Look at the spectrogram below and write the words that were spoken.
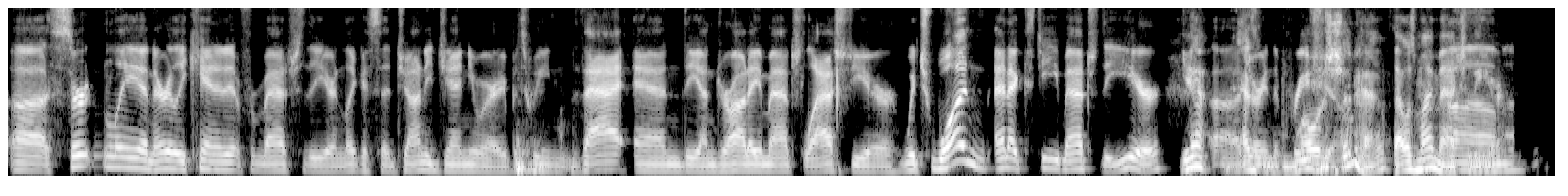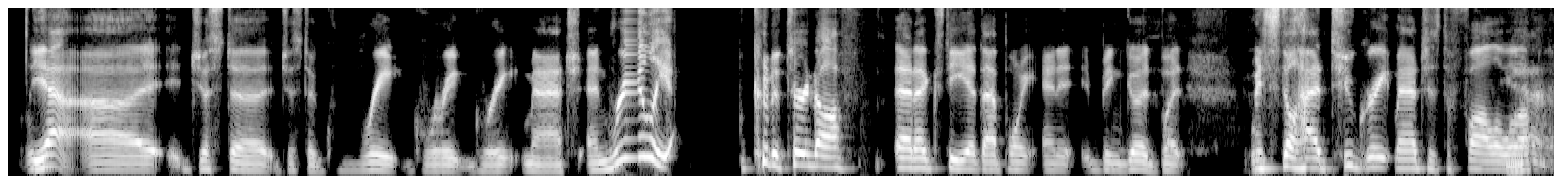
uh, certainly an early candidate for match of the year. And like I said, Johnny January between that and the Andrade match last year, which won NXT match of the year. yeah Uh, during the pre-show. should have that was my match of the year Um, Yeah, uh, just a just a great, great, great match, and really could have turned off NXT at that point and it had been good, but we still had two great matches to follow up Yeah.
